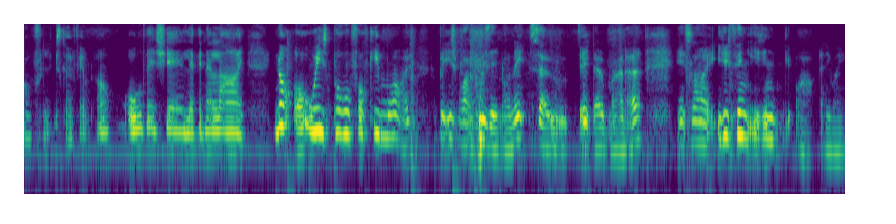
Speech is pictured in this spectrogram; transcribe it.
old Philip Schofield. Oh, all this year living a lie. Not always poor fucking wife, but his wife was in on it, so it don't matter. It's like, you think you can... Oh, anyway.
